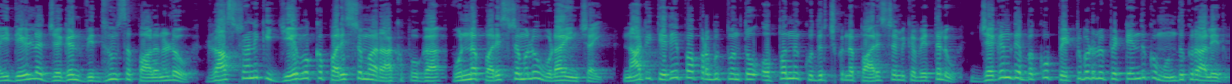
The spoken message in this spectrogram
ఐదేళ్ళ జగన్ విధ్వంస పాలనలో రాష్ట్రానికి ఏ ఒక్క పరిశ్రమ రాకపోగా ఉన్న పరిశ్రమలు ఉడాయించాయి. నాటి తెదేపా ప్రభుత్వంతో ఒప్పందం కుదుర్చుకున్న పారిశ్రామికవేత్తలు జగన్ దెబ్బకు పెట్టుబడులు పెట్టేందుకు ముందుకు రాలేదు.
